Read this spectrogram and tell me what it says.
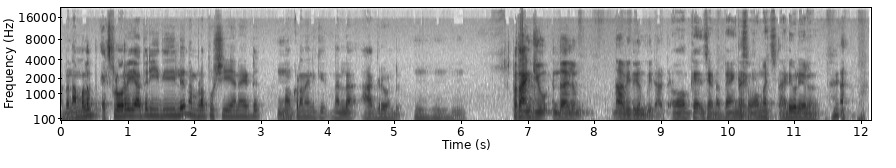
അപ്പൊ നമ്മൾ എക്സ്പ്ലോർ ചെയ്യാത്ത രീതിയിൽ നമ്മളെ പുഷ് ചെയ്യാനായിട്ട് നോക്കണം എന്ന് എനിക്ക് നല്ല ആഗ്രഹമുണ്ട്. അപ്പൊ താങ്ക് യു എന്തായാലും ദാവീദ് ഗംഭീരാട്ടെ. ഓക്കെ ചേട്ടാ. താങ്ക് യു സോ മച്ച് അടിപൊളിയായിരുന്നു.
